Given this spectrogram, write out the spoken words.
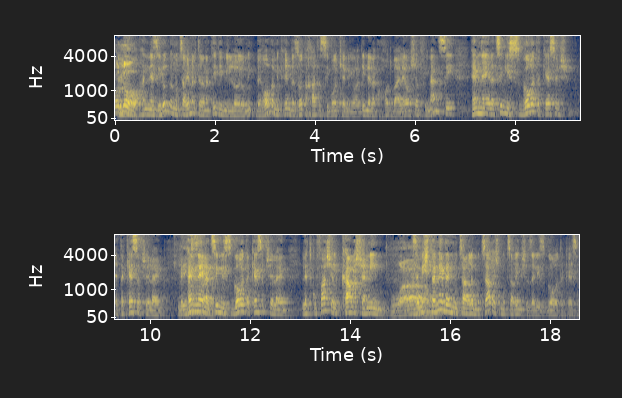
או לא? לא? הנזילות במוצרים אלטרנטיביים היא לא יומית. ברוב המקרים, וזאת אחת הסיבות שהם מיועדים ללקוחות בעלי עושר פיננסי, הם נאלצים לסגור את הכסף, את הכסף שלהם. הם נאלצים לסגור את הכסף שלהם לתקופה של כמה שנים. וואו. זה משתנה בין מוצר למוצר, יש מוצרים שזה לסגור את הכסף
